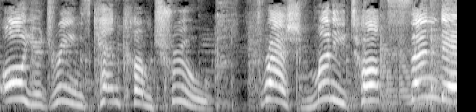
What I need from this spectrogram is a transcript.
All your dreams can come true. Fresh Money Talk Sunday.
